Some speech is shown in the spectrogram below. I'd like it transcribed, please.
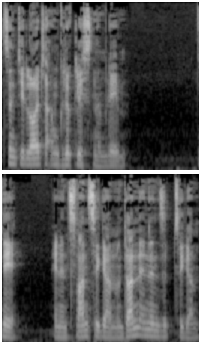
sind die Leute am glücklichsten im Leben. Nee, in den 20ern und dann in den 70ern.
